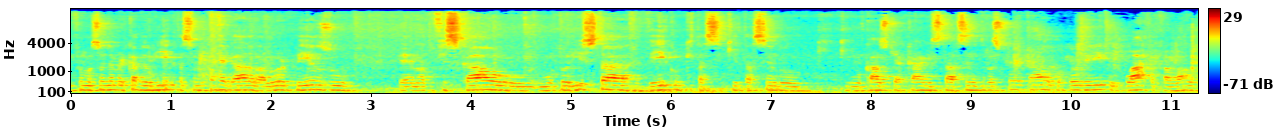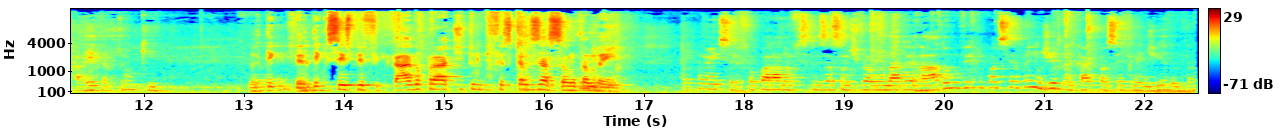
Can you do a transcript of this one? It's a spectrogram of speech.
informações da mercadoria que está sendo carregada, valor, peso, é, nota fiscal, motorista, veículo que está que tá sendo, que, que no caso que a carga está sendo transportada, qualquer veículo, placa, cavalo, carreta, truque. Ele tem, ele tem que ser especificado para título de fiscalização também. Exatamente, se ele for parado na fiscalização e tiver algum dado errado, o veículo pode ser apreendido, né? a carga pode ser apreendida, então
